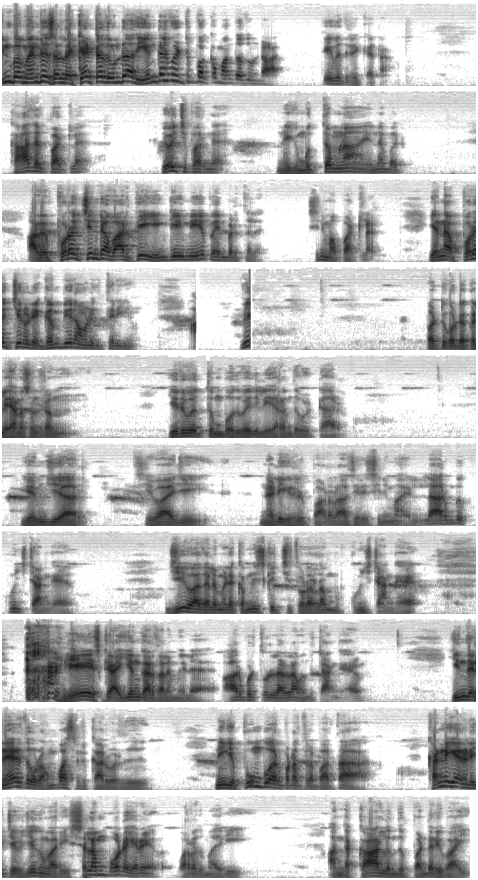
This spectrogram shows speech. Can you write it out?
இன்பம் என்று சொல்ல கேட்டது உண்டு அது எங்கள் வீட்டு பக்கம் வந்ததுண்டா. தெய்வத்திலே கேட்டான். காதல் பாட்டில் யோசிச்சு பாருங்க. இன்னைக்கு முத்தம்னா என்ன பாரு அவன் புரட்சின்ற வார்த்தையை எங்கேயுமே பயன்படுத்தலை. சினிமா பாட்டில். ஏன்னா புரட்சியினுடைய கம்பீரம் அவனுக்கு தெரியும். பட்டுக்கோட்டை கல்யாண சுந்தரம் இருபத்தொம்போது வயதில் இறந்து விட்டார். எம்ஜிஆர் சிவாஜி நடிகர்கள் பாடலாசிரியர் சினிமா எல்லாரும் போய் குமிச்சிட்டாங்க ஜீவா தலைமையில் கம்யூனிஸ்ட் கட்சி தொடரெல்லாம் குமிச்சிட்டாங்க ஏஎஸ்கே ஐயங்கார் தலைமையில் ஆர்பர் தொழிலெல்லாம் வந்துட்டாங்க. இந்த நேரத்தில் ஒரு அம்பாசடர் கார் வருது. நீங்கள் பூம்புவார் படத்தில் பார்த்தா கண்ணிகா நடித்த விஜயகுமாரி சிலம்போட இற வர்றது மாதிரி. அந்த கார்லேருந்து பண்டரிவாய்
